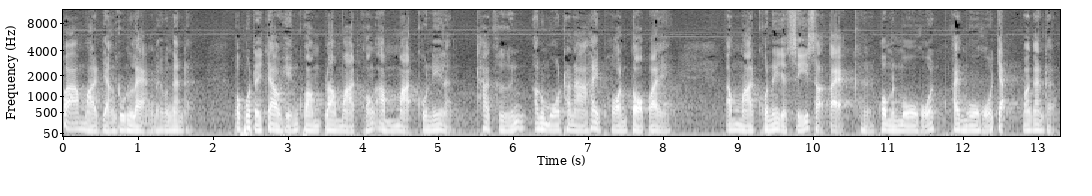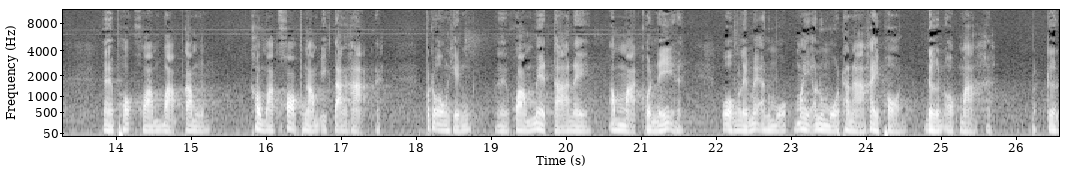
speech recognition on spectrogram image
ปลาหมาดอย่างรุนแรงเลยว่างั้นะพระพุทธเจ้าเห็นความปลาหมาดของอัมมาดคนนี้แหละถ้าขืนอนุโมทนาให้พรต่อไปอัมมาดคนนี้จะศีรษะแตกเพราะมันโมโหใครโมโหจับว่างั้นเถอะเพราะความบาปกรรม เข้ามาครอบงำอีกต่างหากพระองค์เห็นความเมตตาในอัมมาดคนนี้ พระองค์เลยไม่อนุโมไม่อนุโมทนาให้พรเดินออกมาเดิน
